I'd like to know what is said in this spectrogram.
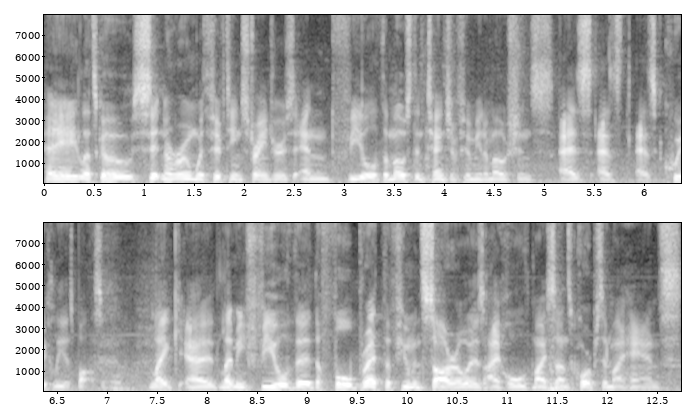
hey let's go sit in a room with 15 strangers and feel the most intense of human emotions as as as quickly as possible like uh, let me feel the the full breadth of human sorrow as i hold my son's corpse in my hands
